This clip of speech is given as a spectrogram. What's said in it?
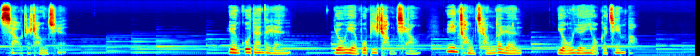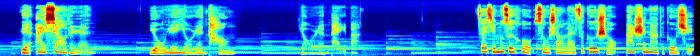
笑着成全。愿孤单的人永远不必逞强，愿逞强的人永远有个肩膀。愿爱笑的人永远有人疼。有人陪伴，在节目最后送上来自歌手巴士娜的歌曲《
